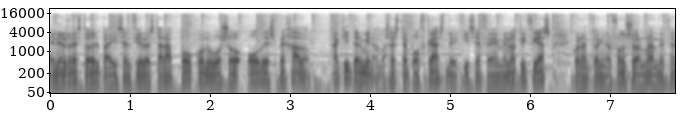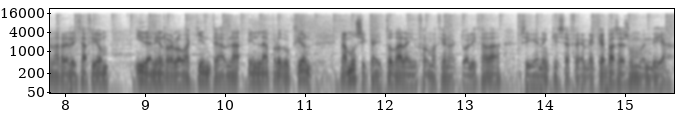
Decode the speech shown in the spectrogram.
En el resto del país el cielo estará poco nuboso o despejado. Aquí terminamos este podcast de XFM Noticias con Antonio Alfonso Hernández en la realización y Daniel Relova quien te habla en la producción. La música y toda la información actualizada siguen en XFM. Que pases un buen día.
